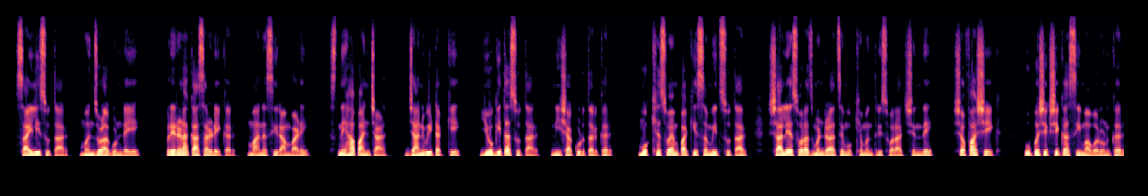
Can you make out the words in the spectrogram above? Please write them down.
सायली सुतार मंजुळा गुंडये प्रेरणा कासारडेकर मानसी रांबाडे स्नेहा पांचाळ जान्हवी टक्के योगिता सुतार निशा कुडतरकर मुख्य स्वयंपाकी समित सुतार शालेय स्वराज मंडळाचे मुख्यमंत्री स्वराज शिंदे शफा शेख उपशिक्षिका सीमा वरुणकर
